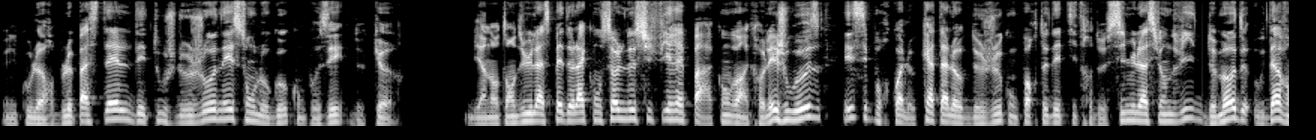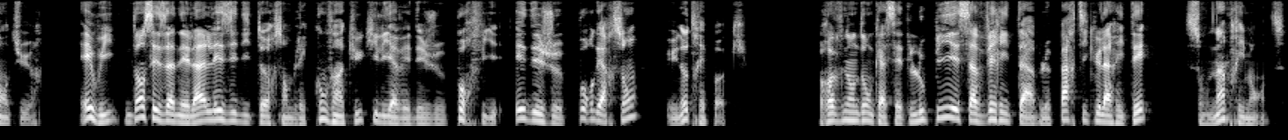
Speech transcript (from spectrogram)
Une couleur bleu pastel, des touches de jaune et son logo composé de cœur. Bien entendu, l'aspect de la console ne suffirait pas à convaincre les joueuses, et c'est pourquoi le catalogue de jeux comporte des titres de simulation de vie, de mode ou d'aventure. Et oui, dans ces années-là, les éditeurs semblaient convaincus qu'il y avait des jeux pour filles et des jeux pour garçons, une autre époque. Revenons donc à cette Loopy et sa véritable particularité, son imprimante.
